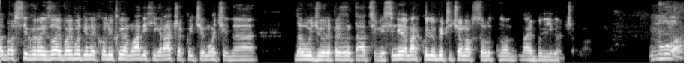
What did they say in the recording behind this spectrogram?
sad baš siguran iz ove Vojvodine koliko ima mladih igrača koji će moći da, da uđu u reprezentaciju. Mislim, nije Marko Ljubičić on apsolutno najbolji igrač. Nula.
